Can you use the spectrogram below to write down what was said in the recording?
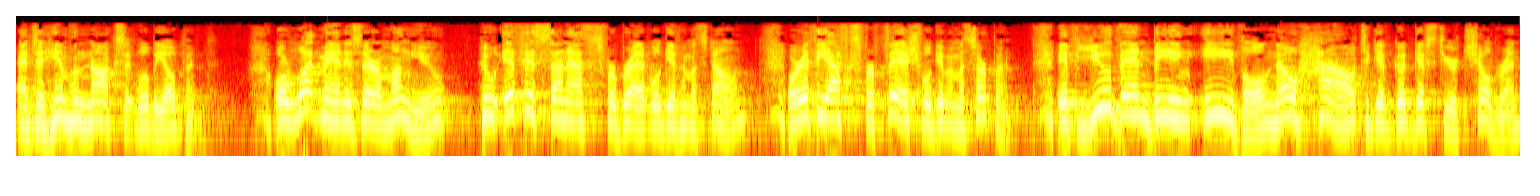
and to him who knocks it will be opened. Or what man is there among you who if his son asks for bread will give him a stone, or if he asks for fish will give him a serpent? If you then being evil know how to give good gifts to your children,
